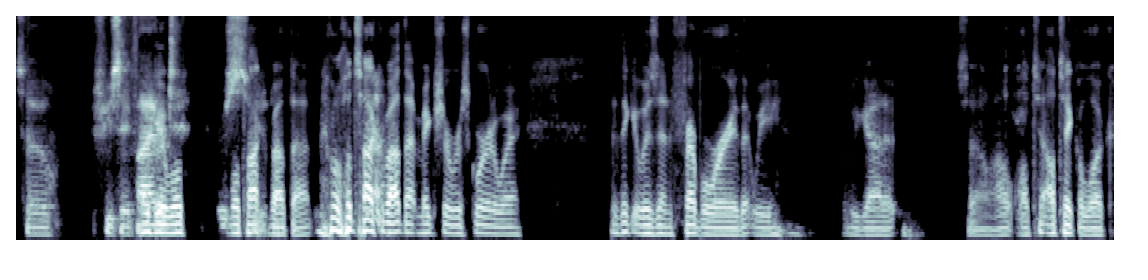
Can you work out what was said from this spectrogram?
so if you say five, okay, we'll we'll talk about that. we'll talk yeah. about that. Make sure we're squared away. I think it was in February that we we got it. So I'll I'll t- I'll take a look,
